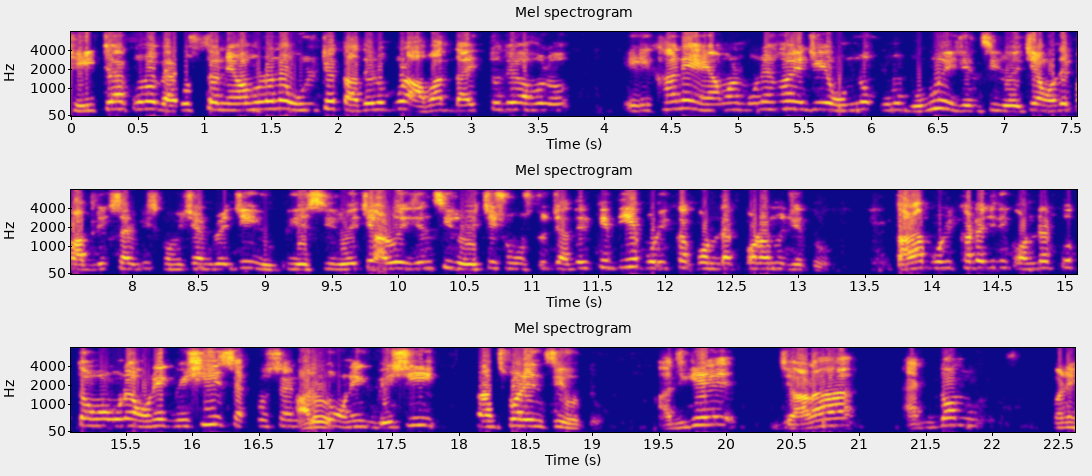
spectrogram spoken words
সেইটা কোনো ব্যবস্থা নেওয়া হলো না উল্টে তাদের উপর আবার দায়িত্ব দেওয়া হলো। এখানে আমার মনে হয় যে অন্য কোনো বহু এজেন্সি রয়েছে আমাদের পাবলিক সার্ভিস কমিশন রয়েছে ইউপিএসসি রয়েছে আরও এজেন্সি রয়েছে সমস্ত যাদেরকে দিয়ে পরীক্ষা কন্ডাক্ট করানো যেত। তারা পরীক্ষাটা যদি কন্ডাক্ট করতো আমার মনে হয় অনেক বেশি স্যাক্রোস্যান্ট হতো অনেক বেশি ট্রান্সপারেন্সি হতো। আজকে যারা একদম মানে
